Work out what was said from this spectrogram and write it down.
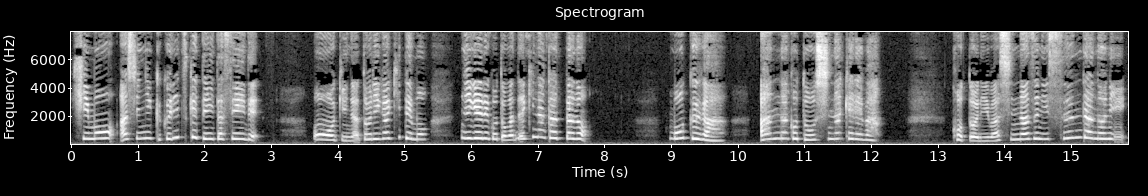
紐を足にくくりつけていたせいで大きな鳥が来ても逃げることができなかったの。僕があんなことをしなければ小鳥は死なずに済んだのに。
